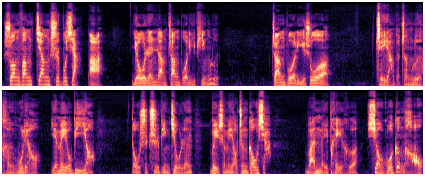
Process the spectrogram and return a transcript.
双方僵持不下啊！有人让张伯礼评论。张伯礼说：“这样的争论很无聊，也没有必要。都是治病救人，为什么要争高下？完美配合，效果更好。”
